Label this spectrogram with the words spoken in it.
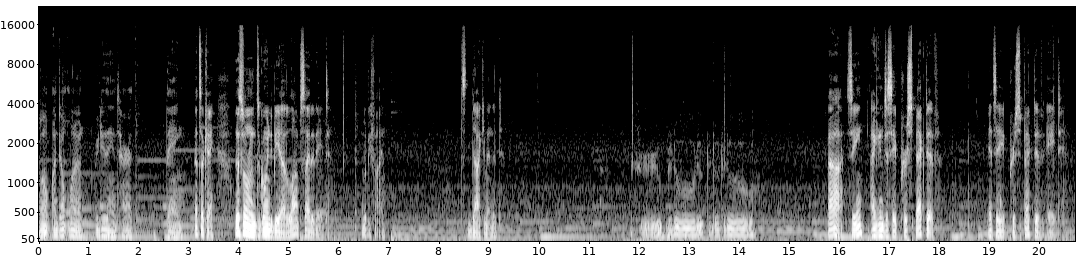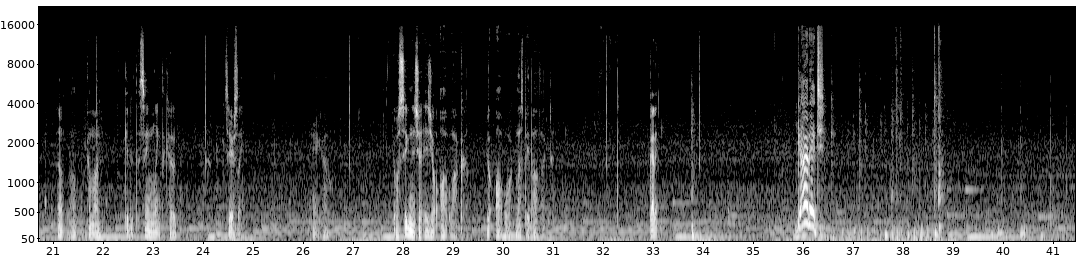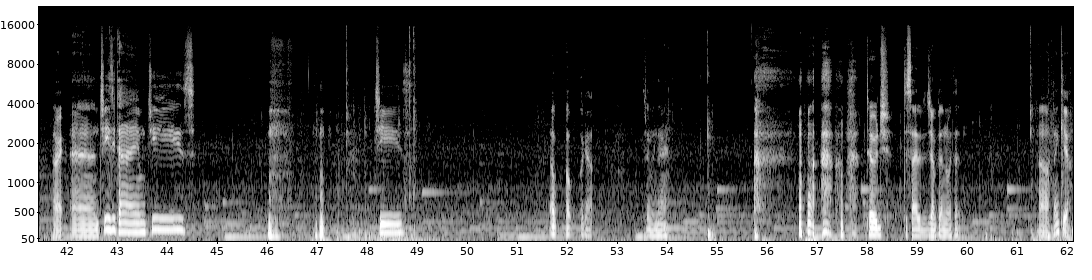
Well, I don't want to redo the entire thing. That's okay. This one's going to be a lopsided 8. It'll be fine. It's documented. Ah, see? I can just say perspective. It's a perspective 8. Oh, oh, come on. Get it the same length code. Seriously. There you go. Your signature is your artwork. Your artwork must be perfect. Got it. Got it! Alright, and cheesy time. Cheese. Cheese. Oh, oh, look out. Zoom in there. Doge decided to jump in with it. Uh, thank you.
